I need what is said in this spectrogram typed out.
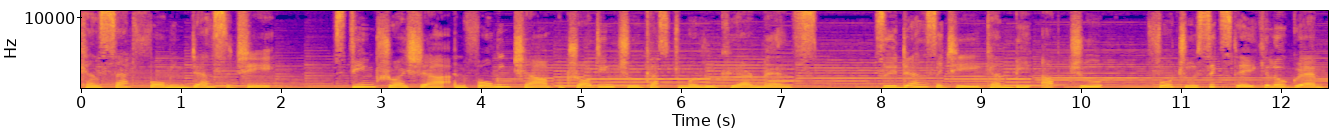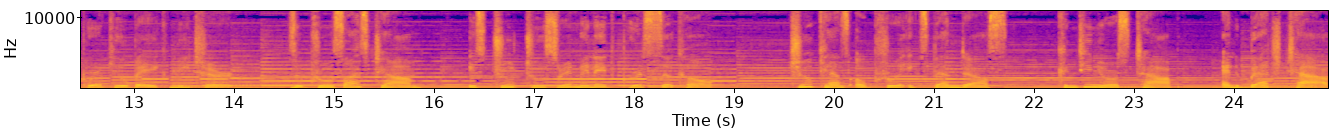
can set forming density, steam pressure and forming temp according to customer requirements. The density can be up to 4 to 60 kg per cubic meter. The process time is 2 to 3 minutes per circle. Two kinds of pre-expanders, continuous tap and batch tap.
